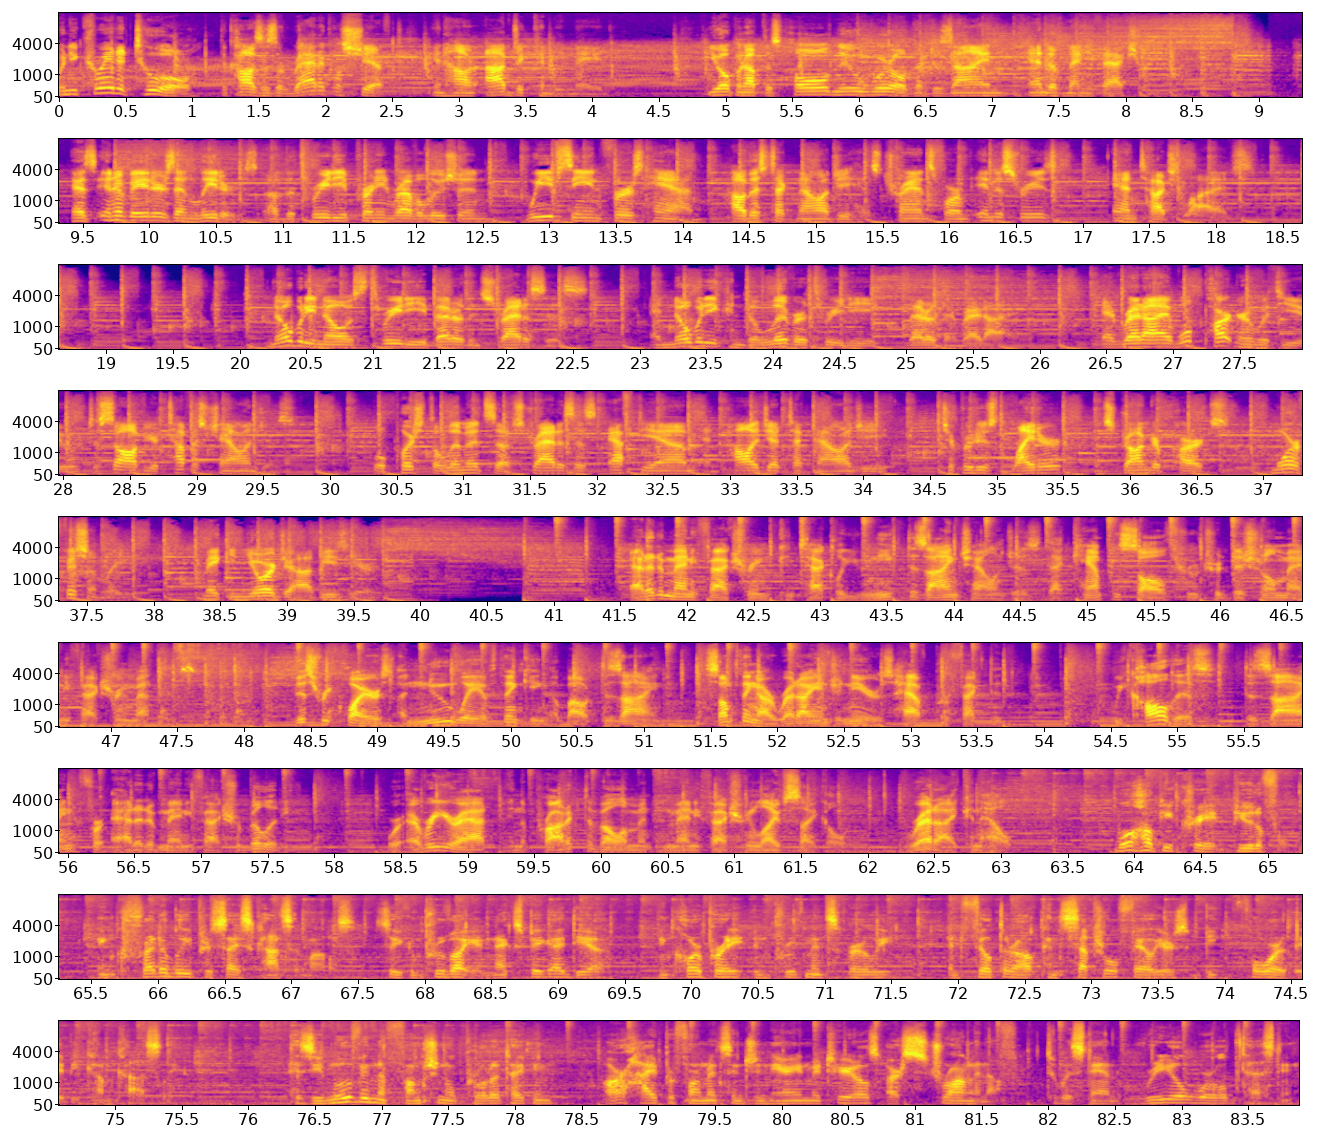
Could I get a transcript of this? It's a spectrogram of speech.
When you create a tool that causes a radical shift in how an object can be made, you open up this whole new world of design and of manufacturing. As innovators and leaders of the 3D printing revolution, we've seen firsthand how this technology has transformed industries and touched lives. Nobody knows 3D better than Stratasys, and nobody can deliver 3D better than RedEye. At RedEye, we'll partner with you to solve your toughest challenges. We'll push the limits of Stratasys FDM and PolyJet technology to produce lighter and stronger parts more efficiently making your job easier. Additive manufacturing can tackle unique design challenges that can't be solved through traditional manufacturing methods. This requires a new way of thinking about design, something our RedEye engineers have perfected. We call this Design for Additive Manufacturability. Wherever you're at in the product development and manufacturing lifecycle, RedEye can help. We'll help you create beautiful, incredibly precise concept models so you can prove out your next big idea, incorporate improvements early, and filter out conceptual failures before they become costly. As you move into functional prototyping, our high performance engineering materials are strong enough to withstand real world testing.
